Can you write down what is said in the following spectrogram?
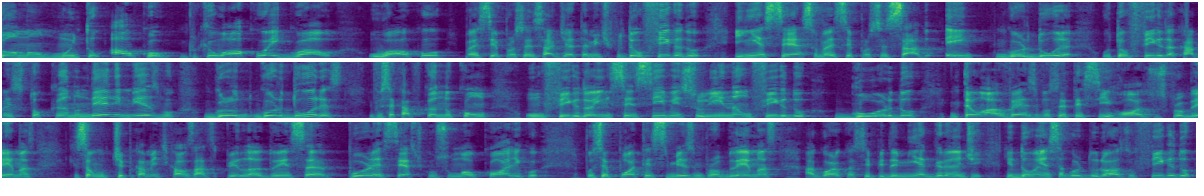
Tomam muito álcool, porque o álcool é igual. O álcool vai ser processado diretamente para o teu fígado e em excesso vai ser processado em gordura. O teu fígado acaba estocando nele mesmo gorduras e você acaba ficando com um fígado insensível à insulina, um fígado gordo. Então, ao invés de você ter cirrose, os problemas que são tipicamente causados pela doença por excesso de consumo alcoólico, você pode ter esses mesmos problemas agora com essa epidemia grande de doença gordurosa do fígado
